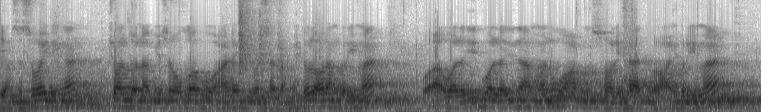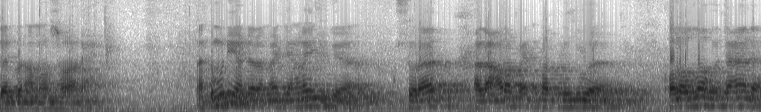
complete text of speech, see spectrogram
yang sesuai dengan contoh Nabi sallallahu alaihi wasallam itulah orang beriman wa walladzina amanu wa amilus solihat orang yang beriman dan beramal soleh Nah, kemudian dalam ayat yang lain juga surat Al-A'raf ayat 42. Qala Allah Ta'ala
